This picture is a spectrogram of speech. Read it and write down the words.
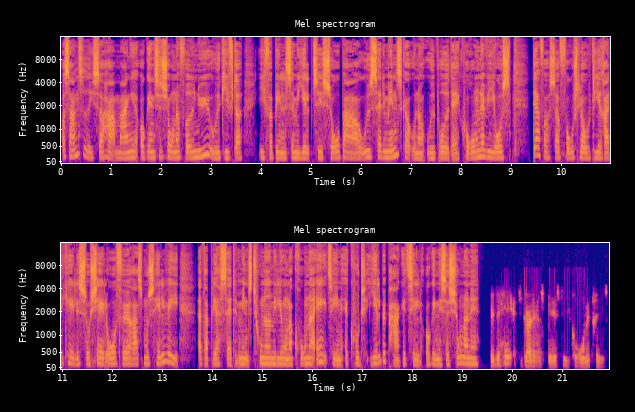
Og samtidig så har mange organisationer fået nye udgifter i forbindelse med hjælp til sårbare og udsatte mennesker under udbruddet af coronavirus. Derfor så foreslår de radikale socialordfører Rasmus Helve, at der bliver sat mindst 100 millioner kroner af til en akut hjælpepakke til organisationerne. Vi vil have, at de gør deres bedste i coronakrisen.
